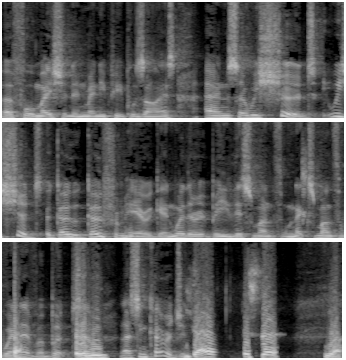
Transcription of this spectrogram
uh, formation in many people's eyes. And so we should we should go go from here again, whether it be this month or next month, whenever. But uh, that's encouraging. Yeah, it's the yeah.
